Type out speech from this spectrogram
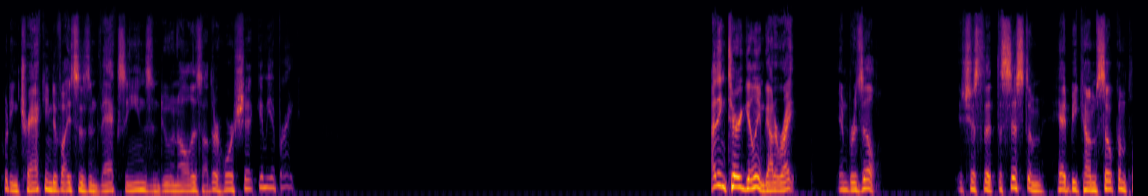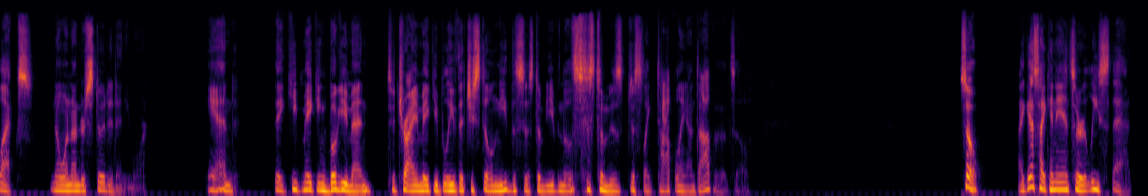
putting tracking devices and vaccines and doing all this other horse shit. Give me a break. I think Terry Gilliam got it right in Brazil. It's just that the system had become so complex, no one understood it anymore. And they keep making boogeymen to try and make you believe that you still need the system, even though the system is just like toppling on top of itself. So I guess I can answer at least that.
